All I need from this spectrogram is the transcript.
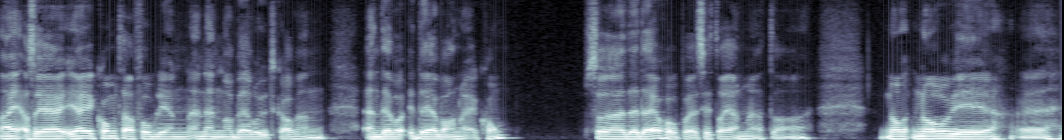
nei, altså jeg, jeg kom her for å bli en, en enda bedre utgave enn enn det, var, det jeg var når jeg kom. Så det er det jeg håper jeg sitter igjen med etter når, når vi eh,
